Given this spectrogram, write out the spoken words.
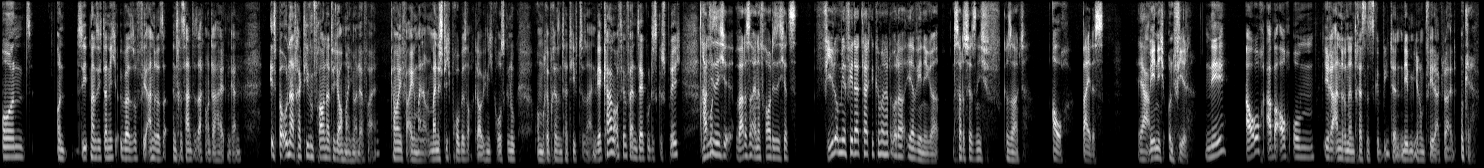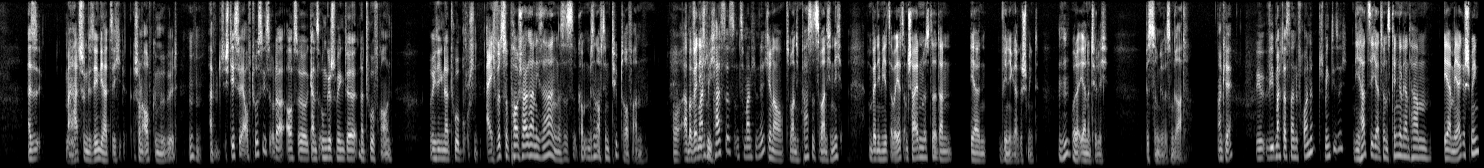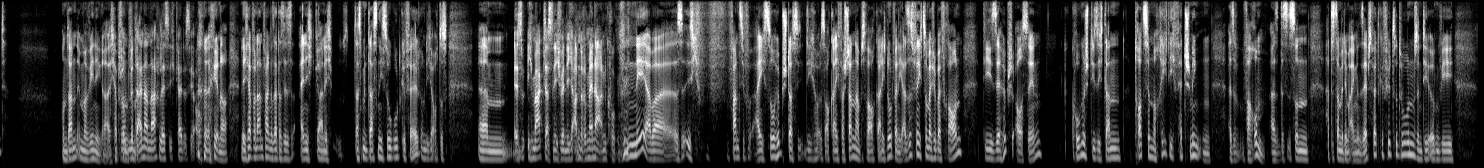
und, und sieht man sich dann nicht über so viel andere sa- interessante Sachen unterhalten kann. Ist bei unattraktiven Frauen natürlich auch manchmal der Fall. Kann man nicht verallgemeinern. Und meine Stichprobe ist auch, glaube ich, nicht groß genug, um repräsentativ zu sein. Wir kamen auf jeden Fall in ein sehr gutes Gespräch. Hat die sich, war das eine Frau, die sich jetzt viel um ihr Federkleid gekümmert hat oder eher weniger? Das hattest du jetzt nicht gesagt. auch. Beides. Ja. Wenig und viel. Nee, auch, aber auch um ihre anderen Interessensgebiete neben ihrem Federkleid. Okay. Also, man hat schon gesehen, die hat sich schon aufgemöbelt. Aber Stehst du eher auf Tussis oder auch so ganz ungeschminkte Naturfrauen? Richtigen Naturburschen. Ich würde so pauschal gar nicht sagen. Es ist, kommt ein bisschen auf den Typ drauf an. Oh, aber wenn zu ich manchen mich, passt es und zu manchen nicht. genau, zu manchen passt es, zu manchen nicht. Und wenn ich mich jetzt aber jetzt entscheiden müsste, dann eher weniger geschminkt. Mhm. Oder eher natürlich. Bis zu einem gewissen Grad. Okay. Wie, wie macht das deine Freundin? Schminkt die sich? Die hat sich, als wir uns kennengelernt haben, eher mehr geschminkt und dann immer weniger. Ich habe schon mit von, deiner Nachlässigkeit ist sie auch. genau. Ich habe von Anfang gesagt, dass es eigentlich gar nicht, dass mir das nicht so gut gefällt und ich auch das ähm, Es, ich mag das nicht, wenn dich andere Männer angucken. Nee, aber es, ich fand sie eigentlich so hübsch, dass ich es auch gar nicht verstanden habe. Es war auch gar nicht notwendig. Also das finde ich zum Beispiel bei Frauen, die sehr hübsch aussehen, komisch, die sich dann trotzdem noch richtig fett schminken. Also warum? Also das ist so ein, hat das dann mit dem eigenen Selbstwertgefühl zu tun? Sind die irgendwie,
